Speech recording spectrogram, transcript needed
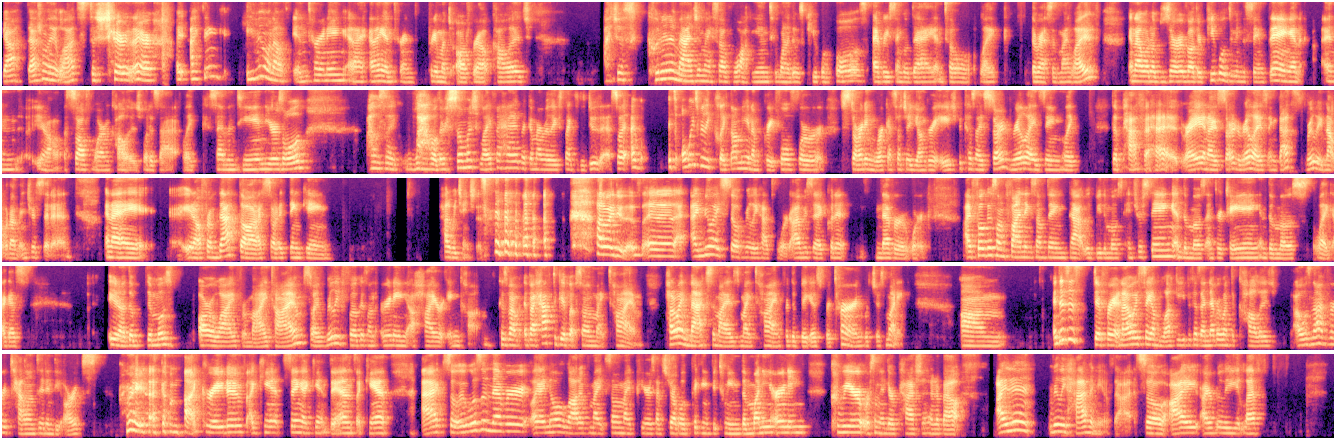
Yeah, definitely lots to share there. I, I think even when I was interning and I, and I interned pretty much all throughout college, I just couldn't imagine myself walking into one of those cubicles every single day until like the rest of my life. And I would observe other people doing the same thing. And and you know, a sophomore in college, what is that, like 17 years old? I was like, wow, there's so much life ahead. Like, am I really expected to do this? So I, I've it's always really clicked on me and i'm grateful for starting work at such a younger age because i started realizing like the path ahead right and i started realizing that's really not what i'm interested in and i you know from that thought i started thinking how do we change this how do I do this? And I knew I still really had to work. Obviously, I couldn't never work. I focus on finding something that would be the most interesting and the most entertaining and the most like I guess you know the the most ROI for my time. So I really focus on earning a higher income because if, if I have to give up some of my time, how do I maximize my time for the biggest return, which is money? Um, and this is different. And I always say I'm lucky because I never went to college. I was not very talented in the arts. right? Like I'm not creative. I can't sing. I can't dance. I can't act. So it wasn't never like I know a lot of my some of my peers have struggled picking between the money earning career or something they're passionate about. I didn't really have any of that. So I I really left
